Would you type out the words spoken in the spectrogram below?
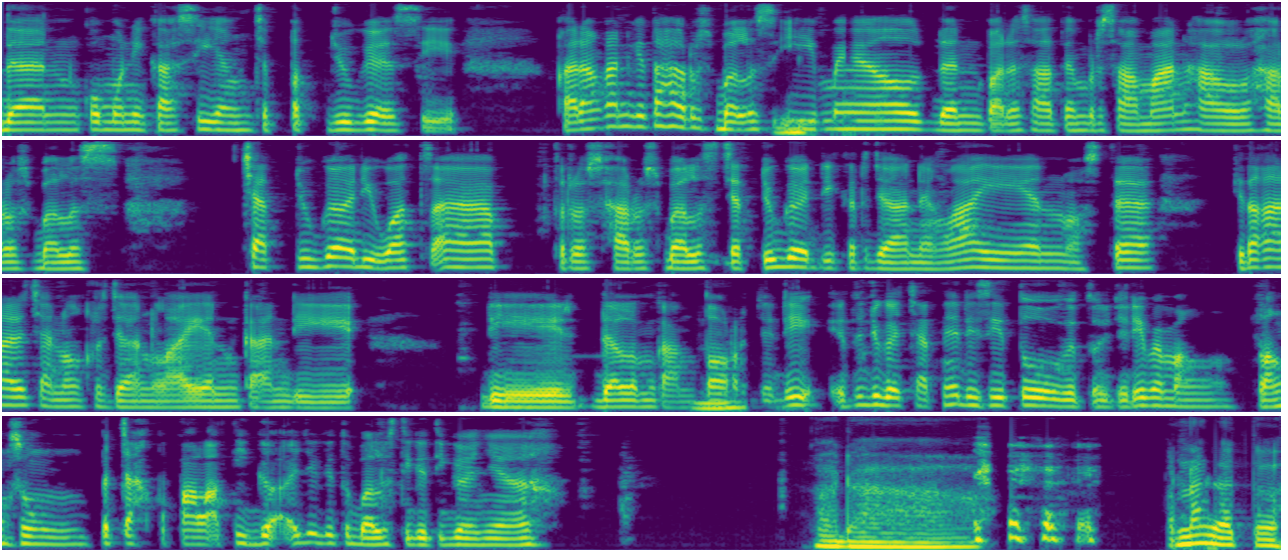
Dan komunikasi yang cepat juga sih. Kadang kan kita harus bales Hmm. email dan pada saat yang bersamaan hal harus bales chat juga di WhatsApp terus harus bales chat juga di kerjaan yang lain. Maksudnya kita kan ada channel kerjaan lain kan di di dalam kantor. Jadi itu juga chatnya di situ gitu. Jadi memang langsung pecah kepala tiga aja gitu bales tiga tiganya Ada. Pernah nggak tuh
